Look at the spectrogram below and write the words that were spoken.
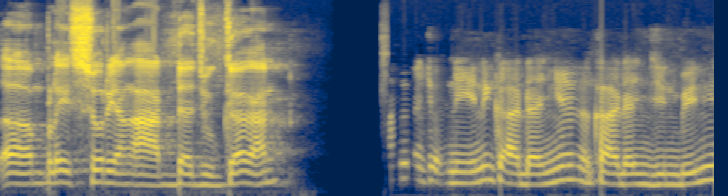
em, pleasure yang ada juga kan. Cuk. nih ini keadaannya keadaan Jinbe ini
